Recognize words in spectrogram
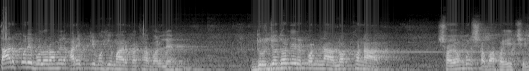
তারপরে বলরামের আরেকটি মহিমার কথা বললেন। দুর্যোধনের কন্যা লক্ষণার স্বয়ম্বর সভা হয়েছিল।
